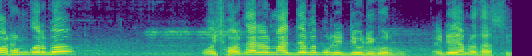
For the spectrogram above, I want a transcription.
গঠন করব, ওই সরকারের মাধ্যমে পুলিশ ডিউটি করব, এটাই আমরা চাচ্ছি।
